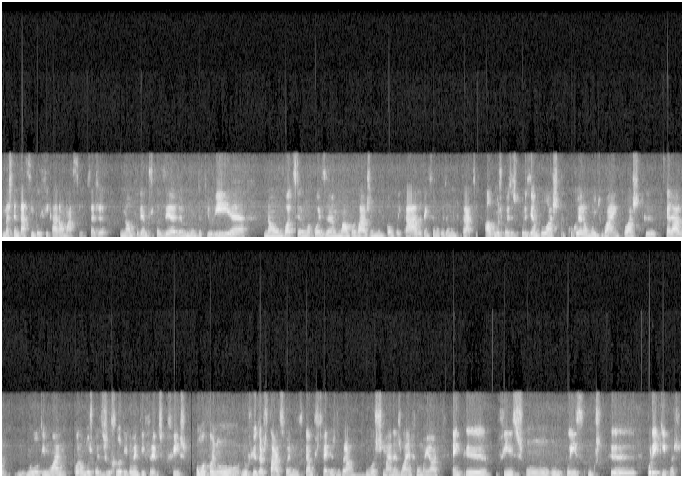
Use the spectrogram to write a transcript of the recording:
mas tentar simplificar ao máximo, ou seja, não podemos fazer muita teoria, não pode ser uma coisa, uma abordagem muito complicada, tem que ser uma coisa muito prática. Algumas coisas que, por exemplo, acho que correram muito bem, que eu acho que, se calhar, no último ano foram duas coisas relativamente diferentes que fiz. Uma foi no, no Future Stars, foi nos campos de férias de verão, duas semanas, lá em Rio Maior, em que fiz um, um quiz um, que, por equipas,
